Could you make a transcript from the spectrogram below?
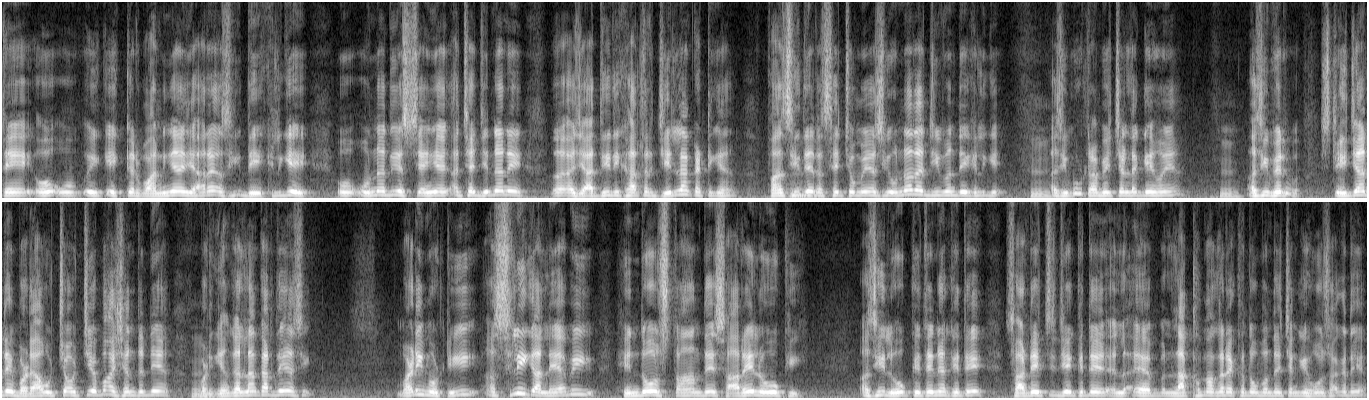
ਤੇ ਉਹ ਉਹ ਇੱਕ ਇੱਕ ਕੁਰਬਾਨੀਆਂ ਯਾਰ ਅਸੀਂ ਦੇਖ ਲਈਏ ਉਹ ਉਹਨਾਂ ਦੀ ਸਚਾਈਆਂ। ਅੱਛਾ ਜਿਨ੍ਹਾਂ ਨੇ ਆਜ਼ਾਦੀ ਦੀ ਖਾਤਰ ਜੇਲ੍ਹਾਂ ਕੱਟੀਆਂ ਫਾਂਸੀ ਦੇ ਰਸੇ ਚੁੰਮੇ ਅਸੀਂ ਉਹਨਾਂ ਦਾ ਜੀਵਨ ਦੇਖ ਲਈਏ। ਅਸੀਂ ਵੋਟਾਂ ਵੇਚਣ ਲੱਗੇ ਹੋਏ ਆ ਅਸੀਂ ਫਿਰ ਸਟੇਜਾਂ ਤੇ ਬੜਾ ਉੱਚਾ ਉੱਚੇ ਭਾਸ਼ਣ ਦਿੰਦੇ ਆ ਬੜੀਆਂ ਗੱਲਾਂ ਕਰਦੇ ਆ ਅਸੀਂ। ਮਾੜੀ ਮੋਟੀ ਅਸਲੀ ਗੱਲ ਇਹ ਆ ਵੀ ਹਿੰਦੁਸਤਾਨ ਦੇ ਸਾਰੇ ਲੋਕ ਹੀ ਅਸੀਂ ਲੋਕ ਕਿਤੇ ਨਾ ਕਿਤੇ ਸਾਡੇ ਚ ਜੇ ਕਿਤੇ ਲੱਖ ਮਗਰ ਇੱਕ ਦੋ ਬੰਦੇ ਚੰਗੇ ਹੋ ਸਕਦੇ ਆ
